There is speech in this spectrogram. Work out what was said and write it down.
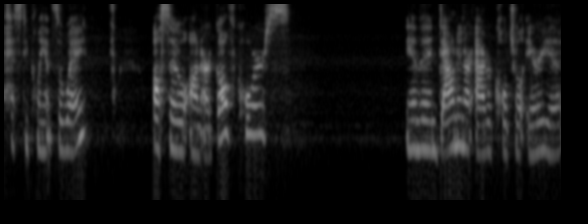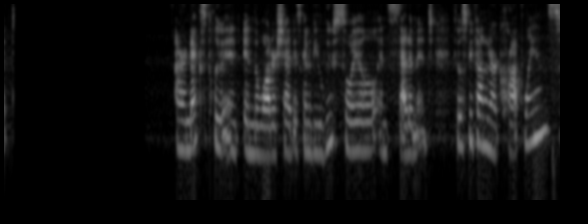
pesty plants away. Also on our golf course. And then down in our agricultural area. Our next pollutant in the watershed is going to be loose soil and sediment. So this will be found in our croplands.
